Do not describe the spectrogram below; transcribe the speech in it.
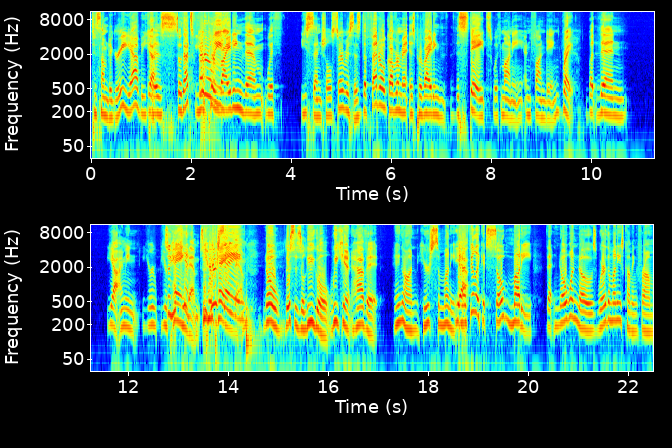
to some degree, yeah, because So that's you're providing them with essential services. The federal government is providing the states with money and funding, Right. But then, yeah, I mean, you're you're So paying can't- them. So you're, you're, paying saying, them. no, this is illegal. We can't have it. Hang on, here's some money. And Yeah. I feel like it's so muddy that no one knows where the money's coming from,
